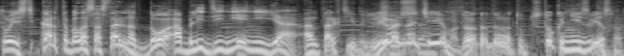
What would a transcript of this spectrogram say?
То есть карта была составлена до обледенения Антарктиды. Реальная тема, да-да-да, тут столько неизвестного.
